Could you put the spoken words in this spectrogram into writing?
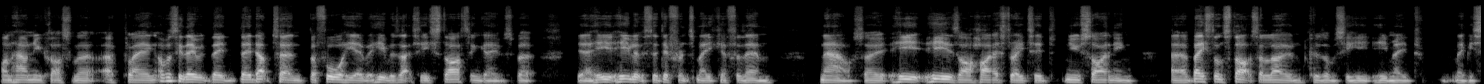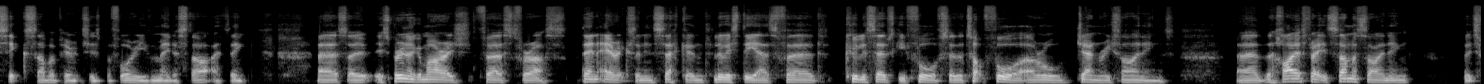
on how Newcastle are, are playing. Obviously they they they'd upturned before here, but he was actually starting games. But yeah, he he looks the difference maker for them now. So he he is our highest rated new signing. Uh, based on starts alone, because obviously he, he made maybe six sub appearances before he even made a start, I think. Uh, so it's Bruno Guimaraes first for us, then Eriksen in second, Luis Diaz third, Kulusevski fourth. So the top four are all January signings. Uh, the highest rated summer signing, which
